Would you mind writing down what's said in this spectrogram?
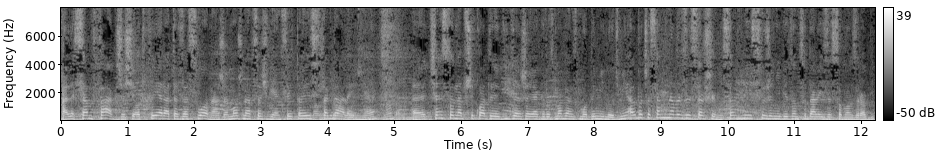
Ale sam fakt, że się otwiera ta zasłona, że można coś więcej, to jest tak go dalej, opuścić. nie? No E, Często na przykład e, widzę, że jak rozmawiam z młodymi ludźmi, albo czasami nawet ze starszymi, są w miejscu, że nie wiedzą, co dalej ze sobą zrobić.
